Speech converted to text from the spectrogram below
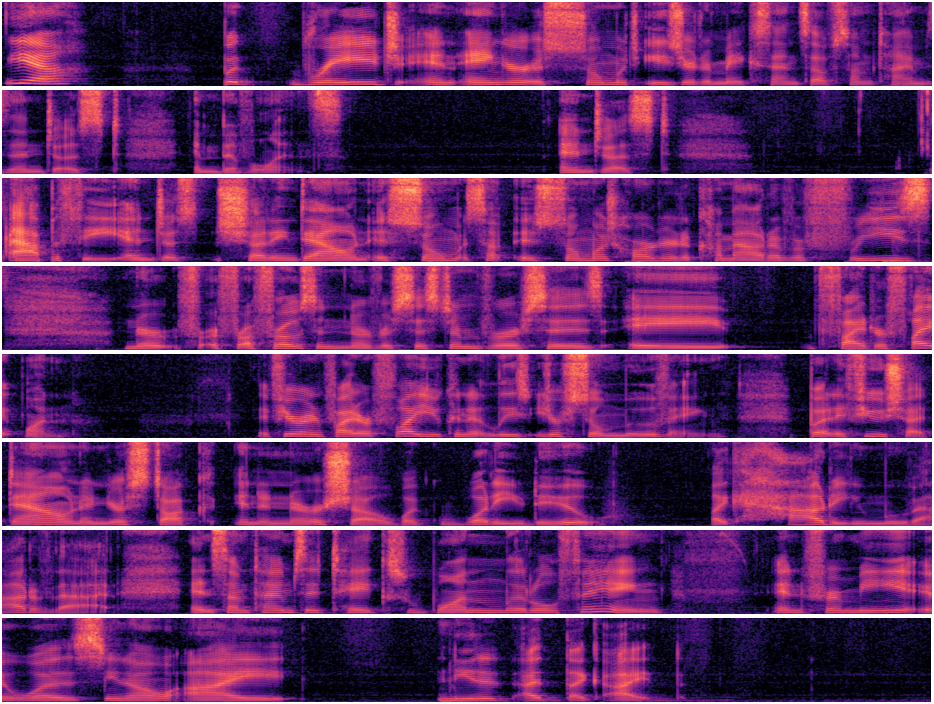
Yeah but rage and anger is so much easier to make sense of sometimes than just ambivalence and just apathy and just shutting down is so much is so much harder to come out of a freeze nerve a frozen nervous system versus a fight or flight one. If you're in fight or flight you can at least you're still moving. But if you shut down and you're stuck in inertia like what do you do Like, how do you move out of that? And sometimes it takes one little thing. And for me, it was, you know, I needed, I, like, I,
